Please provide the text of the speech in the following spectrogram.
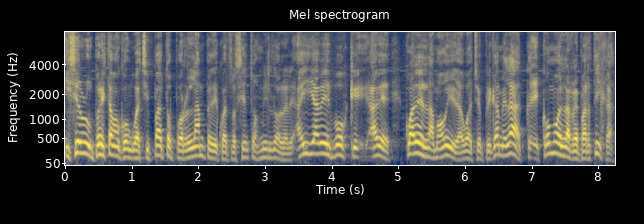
hicieron un préstamo con Guachipato por Lampe de 400 mil dólares. Ahí ya ves vos que, a ver, ¿cuál es la movida, Guacho? Explícamela. ¿Cómo es la repartija?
